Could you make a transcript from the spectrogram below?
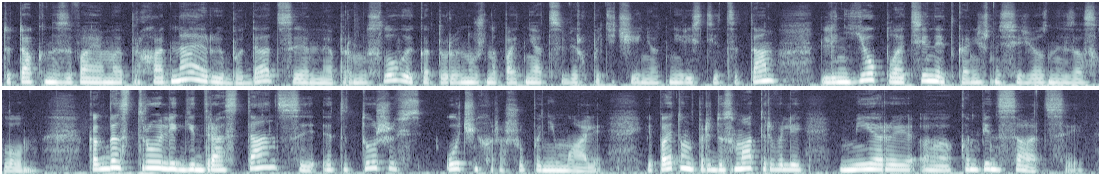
то так называемая проходная рыба, да, ценная, промысловая, которая нужно подняться вверх по течению от нерестицы там, для нее плотина – это, конечно, серьезный заслон. Когда строили гидростанции, это тоже очень хорошо понимали. И поэтому предусматривали меры э, компенсации –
